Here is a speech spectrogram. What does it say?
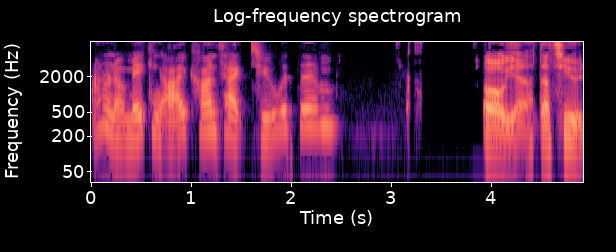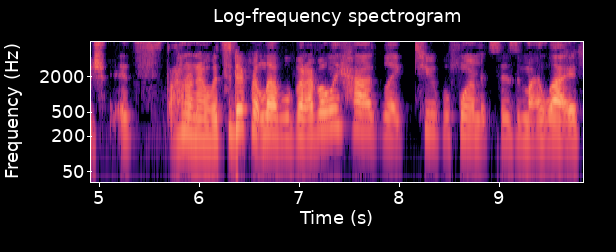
I don't know, making eye contact too with them. Oh yeah that's huge It's I don't know, it's a different level, but I've only had like two performances in my life.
